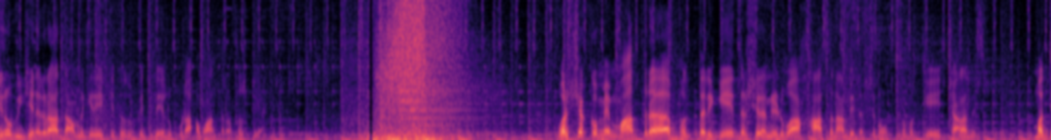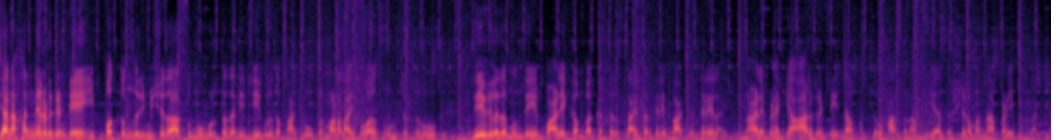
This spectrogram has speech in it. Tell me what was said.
ಇನ್ನು ವಿಜಯನಗರ, ದಾವಣಗೆರೆ, ಚಿತ್ರದುರ್ಗ ಜಿಲ್ಲೆಯಲ್ಲೂ ಕೂಡ ಅವಾಂತರ ಸೃಷ್ಟಿಯಾಗಿದೆ. ವರ್ಷಕ್ಕೊಮ್ಮೆ ಮಾತ್ರ ಭಕ್ತರಿಗೆ ದರ್ಶನ ನೀಡುವ ಹಾಸನಾಂಬೆ ದರ್ಶನೋತ್ಸವಕ್ಕೆ ಚಾಲನೆ ಸಿಕ್ಕಿದೆ. ಮಧ್ಯಾಹ್ನ ಹನ್ನೆರಡು ಗಂಟೆ ಇಪ್ಪತ್ತೊಂದು ನಿಮಿಷದ ಸುಮುಹೂರ್ತದಲ್ಲಿ ದೇಗುಲದ ಬಾಗಿಲು ಓಪನ್ ಮಾಡಲಾಯಿತು. ಅರಸು ವಂಶಸ್ಥರು ದೇಗುಲದ ಮುಂದೆ ಬಾಳೆಕಂಬ ಕತ್ತರಿಸ್ತಾ ಇದ್ದಂತೆಯೇ ಬಾಗಿಲು ತೆರೆಯಲಾಯಿತು. ನಾಳೆ ಬೆಳಗ್ಗೆ ಆರು ಗಂಟೆಯಿಂದ ಭಕ್ತರು ಹಾಸನಾಂಬೆಯ ದರ್ಶನವನ್ನ ಪಡೆಯಬಹುದಾಗಿದೆ.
